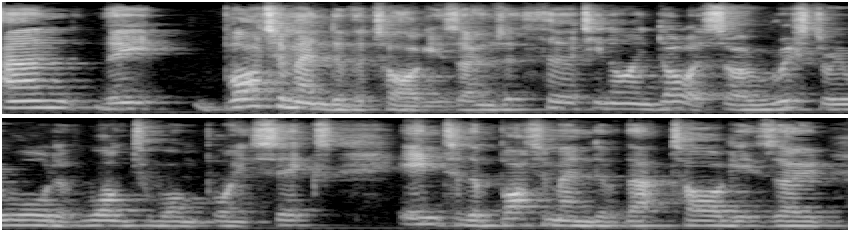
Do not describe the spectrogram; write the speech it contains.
and the bottom end of the target zone is at $39. So a risk to reward of 1 to 1.6 into the bottom end of that target zone,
